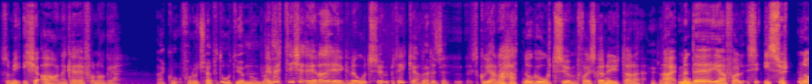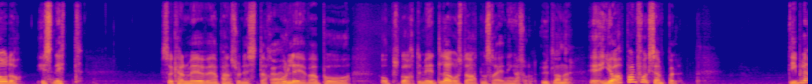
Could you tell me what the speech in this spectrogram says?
som vi ikke aner hva er for noe. Nei, Får du kjøpt otium noen Jeg vet ikke, er det egne otiumbutikker? Skulle gjerne hatt noe otium, for jeg skal nyte det. Nei, men det er i hvert fall, i 17 år da, i snitt, så kan vi være pensjonister Ja. og leve på oppsparte midler og statens regning og sånn. Utlandet? Eh, Japan for eksempel, de blir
